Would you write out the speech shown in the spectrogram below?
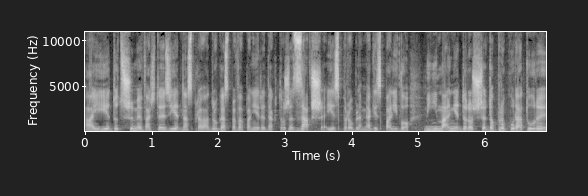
a i je dotrzymywać. To jest jedna sprawa. Druga sprawa, panie redaktorze, zawsze jest problem. Jak jest paliwo minimalnie droższe, do prokuratury,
